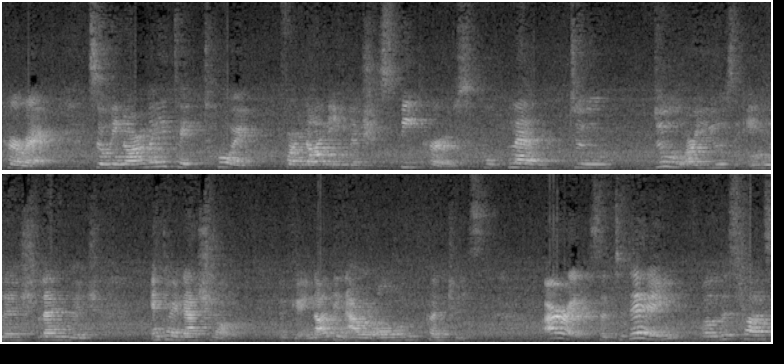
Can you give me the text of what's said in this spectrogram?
Correct. So we normally take TOEIC for non-English speakers who plan to do or use English language international. Okay, not in our own countries. Alright, so today we'll discuss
